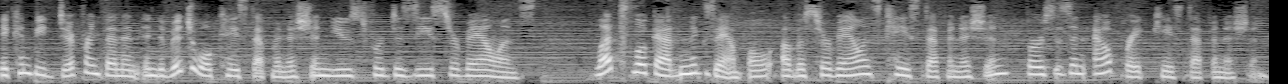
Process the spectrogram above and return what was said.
It can be different than an individual case definition used for disease surveillance. Let's look at an example of a surveillance case definition versus an outbreak case definition.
